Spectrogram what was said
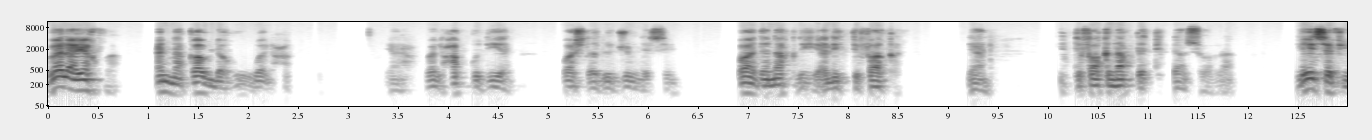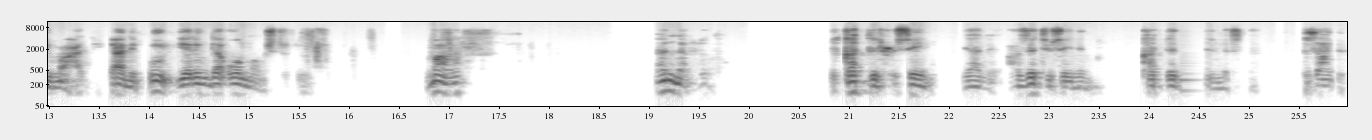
Ve la yakfa enne kavlehu vel hak. Yani vel hakku diye başladığı cümlesi. Bade naklihi el ittifak. Yani ittifakı naklettikten sonra leyse fi mahalli. Yani bu yerinde olmamıştır diyor. Ma enne bir katlil Hüseyin yani Hazreti Hüseyin'in katledilmesine zadir.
